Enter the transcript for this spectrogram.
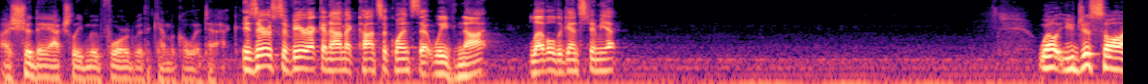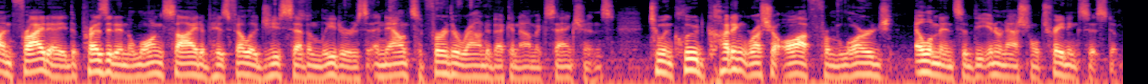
uh, should they actually move forward with a chemical attack. Is there a severe economic consequence that we've not leveled against him yet? Well, you just saw on Friday the president, alongside of his fellow G7 leaders, announce a further round of economic sanctions to include cutting Russia off from large elements of the international trading system,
